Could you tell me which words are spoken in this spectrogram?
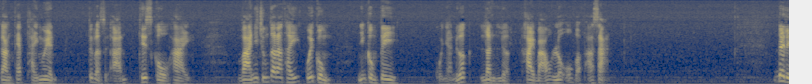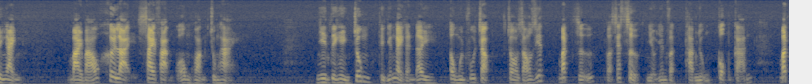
gang thép Thái Nguyên, tức là dự án Tisco 2. Và như chúng ta đã thấy, cuối cùng những công ty của nhà nước lần lượt khai báo lỗ và phá sản. Đây là hình ảnh bài báo khơi lại sai phạm của ông Hoàng Trung Hải. Nhìn tình hình chung thì những ngày gần đây, ông Nguyễn Phú Trọng cho giáo giết, bắt giữ và xét xử nhiều nhân vật tham nhũng cộng cán, bắt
